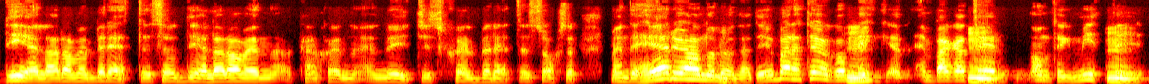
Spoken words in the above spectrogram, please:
delar av en berättelse. Delar av en kanske en, en mytisk självberättelse också. Men det här är ju annorlunda. Det är ju bara ett ögonblick. En, en bagatell. Någonting mitt Mm. i.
